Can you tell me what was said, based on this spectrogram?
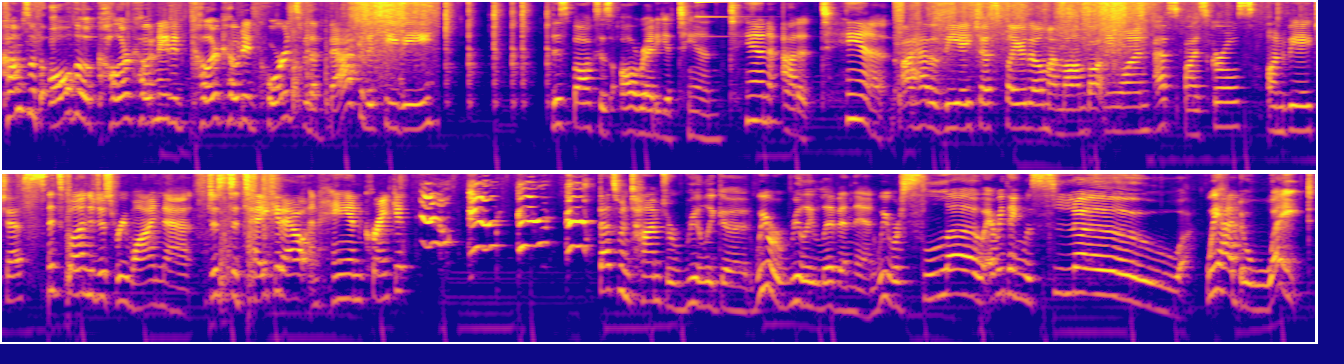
Comes with all the color-coordinated, color-coded cords for the back of the TV. This box is already a 10. 10 out of 10. I have a VHS player though. My mom bought me one. I have Spice Girls on VHS. It's fun to just rewind that. Just to take it out and hand crank it. That's when times were really good. We were really living then. We were slow. Everything was slow. We had to wait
